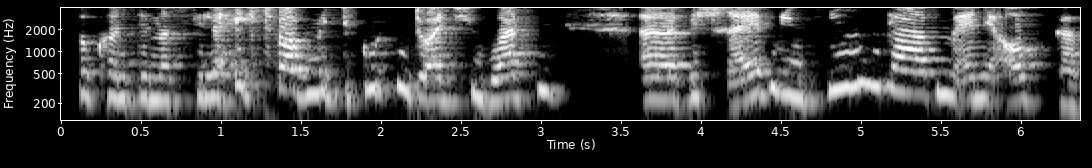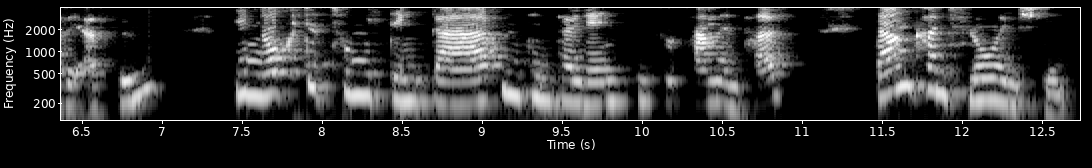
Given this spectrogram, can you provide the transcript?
So könnte man es vielleicht auch mit guten deutschen Worten äh, beschreiben, in Hingaben eine Aufgabe erfüllen, die noch dazu mit den Gaben, den Talenten zusammenpasst, dann kann Flow entstehen.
